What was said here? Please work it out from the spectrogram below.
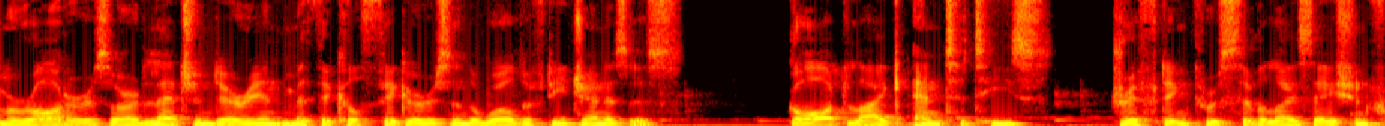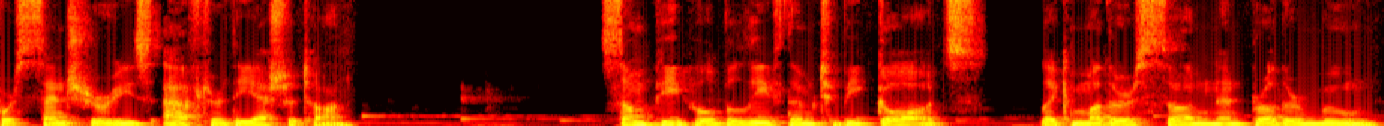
Marauders are legendary and mythical figures in the world of Degenesis. God-like entities drifting through civilization for centuries after the Eschaton. Some people believe them to be gods, like Mother Sun and Brother Moon,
